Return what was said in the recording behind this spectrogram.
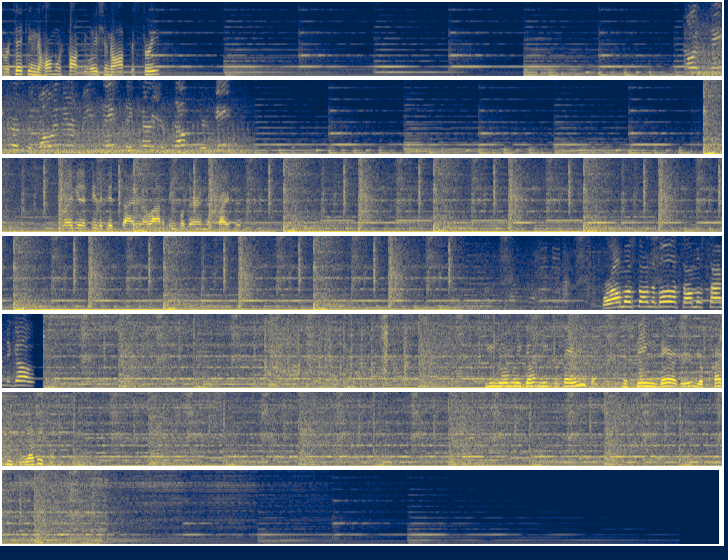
We're taking the homeless population off the streets. know it's dangerous, but go in there, be safe, take care of yourself and your teams. You really get to see the good side in a lot of people during this crisis. We're almost on the ball. It's almost time to go. You normally don't need to say anything. Just being there, dude, your presence is everything.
